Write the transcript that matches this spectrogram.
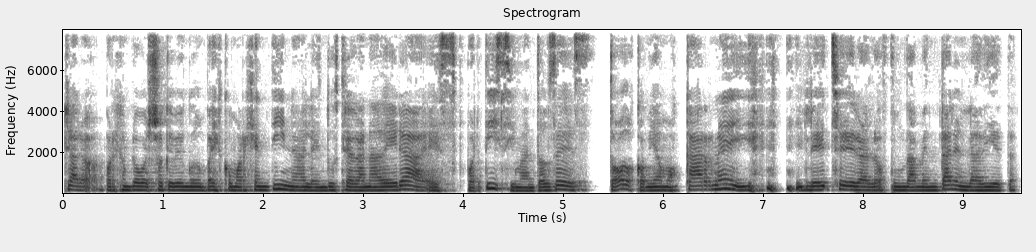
claro, por ejemplo, yo que vengo de un país como Argentina, la industria ganadera es fuertísima. Entonces, todos comíamos carne y leche era lo fundamental en la dieta.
